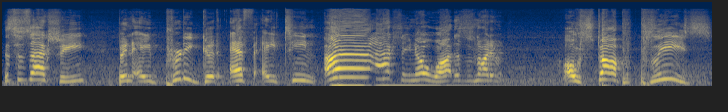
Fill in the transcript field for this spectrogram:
this has actually been a pretty good F-18. Ah, actually, you know what? This is not even... Oh, stop, please!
